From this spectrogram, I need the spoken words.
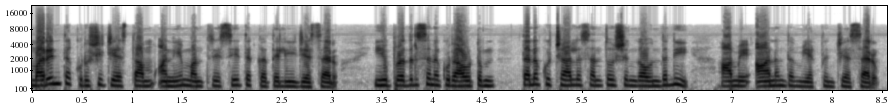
మరింత కృషి చేస్తాం అని మంత్రి సీతక్క తెలియజేశారు. ఈ ప్రదర్శనకు రావటం తనకు చాలా సంతోషంగా ఉందని ఆమె ఆనందం వ్యక్తం చేశారు.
